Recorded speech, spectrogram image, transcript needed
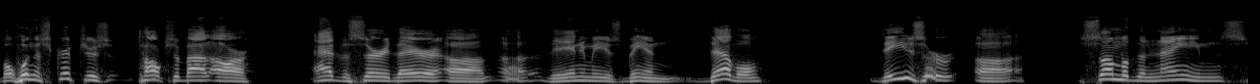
But when the scriptures talks about our adversary there, uh, uh the enemy is being devil, these are uh, some of the names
